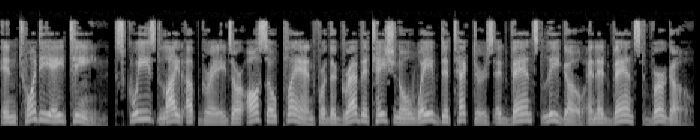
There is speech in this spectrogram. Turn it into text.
In 2018, squeezed light upgrades are also planned for the gravitational wave detectors Advanced LIGO and Advanced Virgo.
